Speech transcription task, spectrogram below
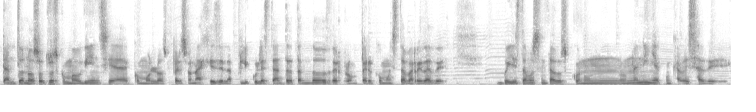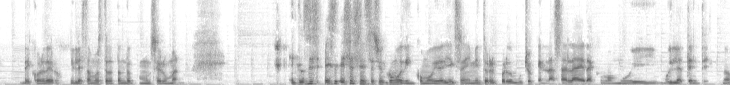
tanto nosotros como audiencia, como los personajes de la película están tratando de romper como esta barrera de, güey, estamos sentados con un- una niña con cabeza de, de cordero y la estamos tratando como un ser humano. Entonces, es- esa sensación como de incomodidad y extrañamiento, recuerdo mucho que en la sala era como muy, muy latente, ¿no?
